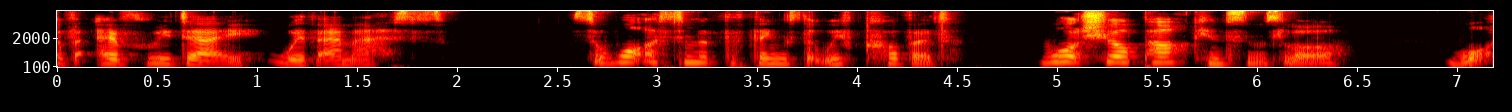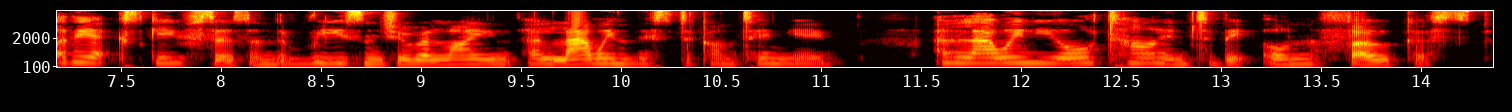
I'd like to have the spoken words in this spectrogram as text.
of every day with MS. So what are some of the things that we've covered? What's your Parkinson's law? What are the excuses and the reasons you're allowing, allowing this to continue? Allowing your time to be unfocused.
